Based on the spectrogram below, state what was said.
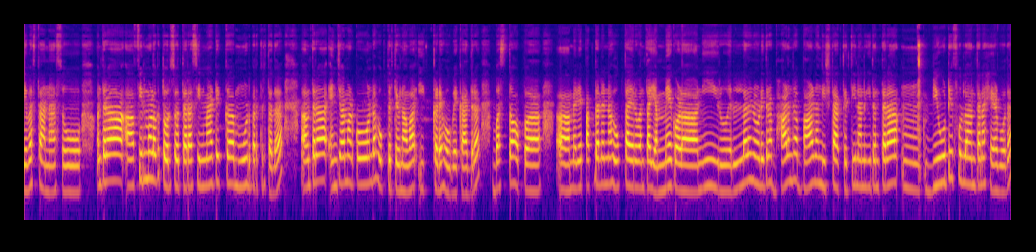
ದೇವಸ್ಥಾನ. ಸೊ ಒಂಥರ ಫಿಲ್ಮ್ ಒಳಗೆ ತೋರಿಸೋ ಥರ ಸಿನಿಮ್ಯಾಟಿಕ್ ಮೂಡ್ ಬರ್ತಿರ್ತದೆ. ಒಂಥರ ಎಂಜಾಯ್ ಮಾಡ್ಕೊಂಡು ಹೋಗ್ತಿರ್ತೀವಿ ನಾವು ಈ ಕಡೆ ಹೋಗ್ಬೇಕಾದ್ರೆ. ಬಸ್ ಸ್ಟಾಪ್ ಆಮೇಲೆ ಪಕ್ಕದಲ್ಲೆಲ್ಲ ಹೋಗ್ತಾ ಇರುವಂಥ ಎಮ್ಮೆಗಳ, ನೀರು ಎಲ್ಲನೂ ನೋಡಿದ್ರೆ ಭಾಳ ಅಂದ್ರೆ ಭಾಳ ನಂಗೆ ಇಷ್ಟ ಆಗ್ತೈತಿ. ನನಗೆ ಇದೊಂಥರ ಬ್ಯೂಟಿಫುಲ್ ಅಂತಲೇ ಹೇಳ್ಬೋದು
